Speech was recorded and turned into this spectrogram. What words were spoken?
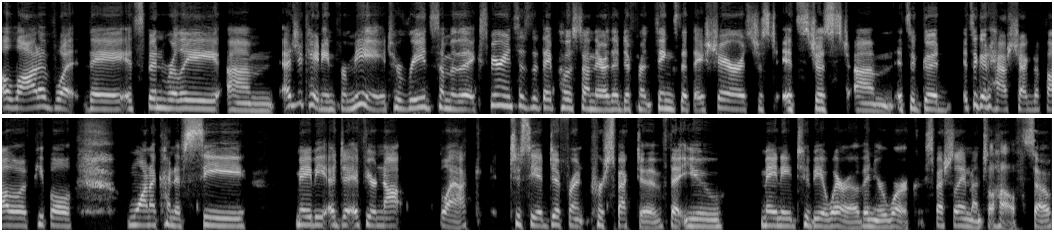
a lot of what they it's been really um, educating for me to read some of the experiences that they post on there the different things that they share it's just it's just um, it's a good it's a good hashtag to follow if people want to kind of see maybe a, if you're not black to see a different perspective that you may need to be aware of in your work especially in mental health. So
